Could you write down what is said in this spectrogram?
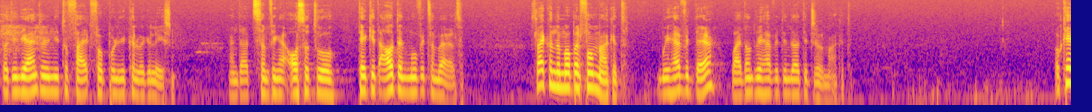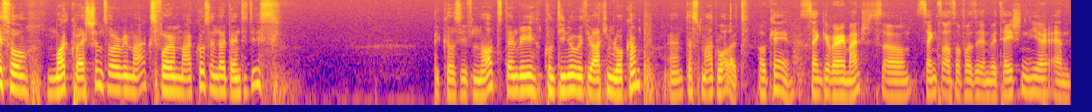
but in the end, we need to fight for political regulation. And that's something also to take it out and move it somewhere else. It's like on the mobile phone market. We have it there, why don't we have it in the digital market? Okay, so more questions or remarks for Markus and identities? because if not, then we continue with Joachim Lohkamp and the smart wallet. Okay, thank you very much. So thanks also for the invitation here, and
